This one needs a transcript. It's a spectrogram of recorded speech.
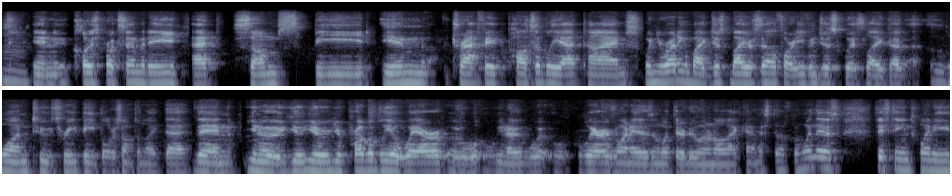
mm. in close proximity at some speed in traffic, possibly at times. When you're riding a bike just by yourself, or even just with like a, one, two, three people or something like that, then you know you, you're you're probably aware of you know wh- where everyone is and what they're doing and all that kind of stuff. But when there's 15, 20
